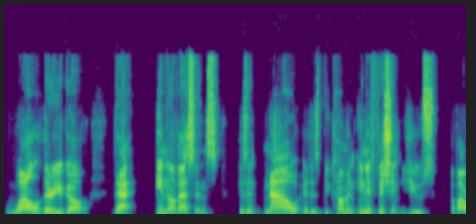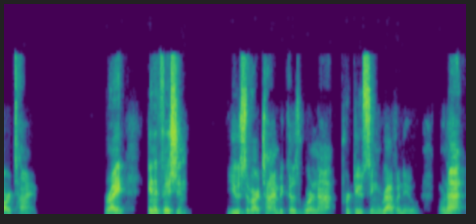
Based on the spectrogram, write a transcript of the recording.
Well, there you go. That in of essence isn't now it has become an inefficient use of our time right inefficient use of our time because we're not producing revenue we're not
